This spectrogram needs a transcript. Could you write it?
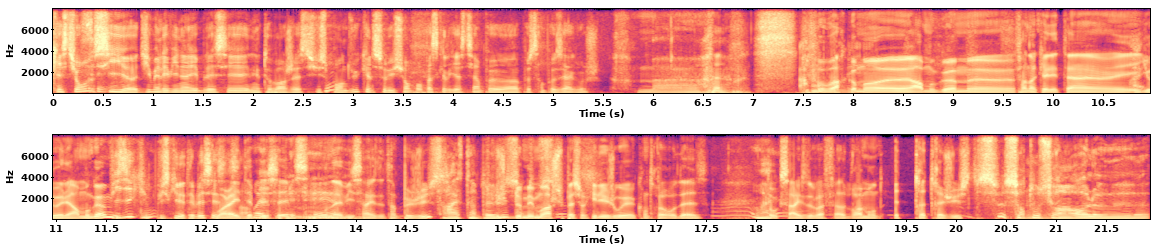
Question si euh, Jim Levina est blessé et Neto Borges suspendu, quelle solution pour Pascal Gastien peut, peut s'imposer à gauche? Bah, il faut voir comment euh, Armougom, euh, enfin dans quel état euh, est Ouais. Yoel Armougom. Physique, Mm. puisqu'il était blessé. Voilà, il était Ouais, il blessé. Blessé. À mon avis, ça risque d'être un peu juste. Ça reste un peu juste. de mémoire, je suis pas sûr qu'il ait joué contre Rodez. Ouais. Donc ça risque de faire vraiment être très très juste. S- Surtout sur un rôle, euh,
